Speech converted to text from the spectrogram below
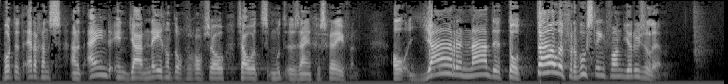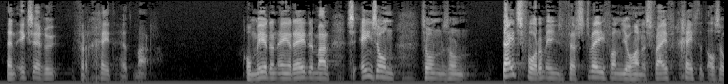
wordt het ergens aan het einde in het jaar 90 of zo, zou het moeten zijn geschreven. Al jaren na de totale verwoesting van Jeruzalem. En ik zeg u, vergeet het maar. Om meer dan één reden, maar één zo'n tijdsvorm in vers 2 van Johannes 5 geeft het al zo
